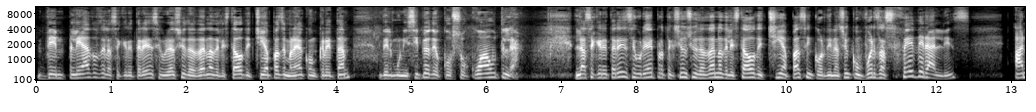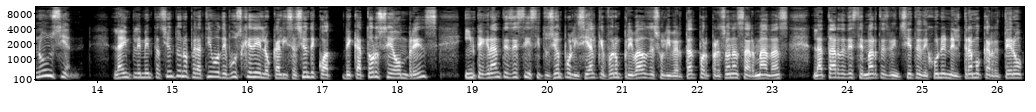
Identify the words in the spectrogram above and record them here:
de empleados de la Secretaría de Seguridad Ciudadana del Estado de Chiapas, de manera concreta del municipio de Ocosocuautla. La Secretaría de Seguridad y Protección Ciudadana del Estado de Chiapas, en coordinación con fuerzas federales, anuncian la implementación de un operativo de búsqueda y localización de, de 14 hombres integrantes de esta institución policial que fueron privados de su libertad por personas armadas la tarde de este martes 27 de junio en el tramo carretero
